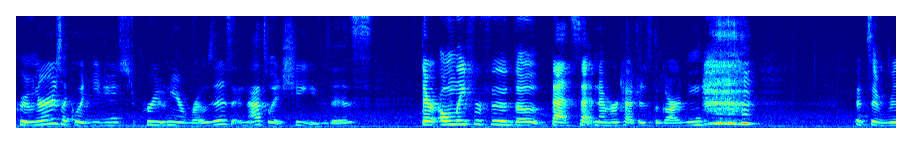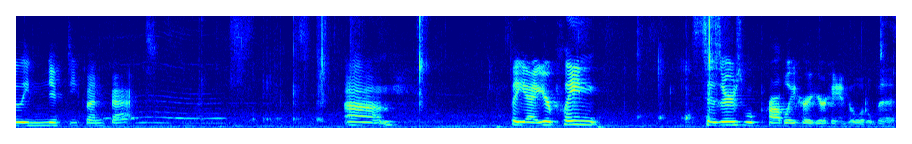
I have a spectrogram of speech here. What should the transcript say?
pruners, like what you use to prune your roses, and that's what she uses. They're only for food, though that set never touches the garden. That's a really nifty fun fact. Um, but yeah, your plain scissors will probably hurt your hand a little bit.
